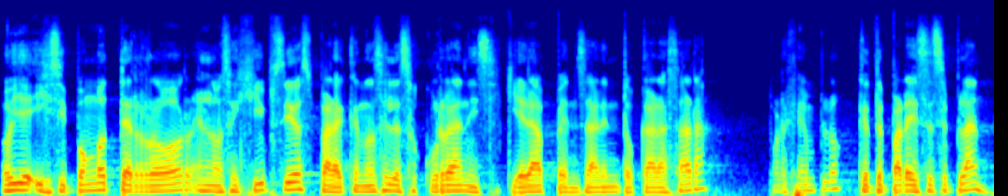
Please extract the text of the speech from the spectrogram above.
Oye, ¿y si pongo terror en los egipcios para que no se les ocurra ni siquiera pensar en tocar a Sara, por ejemplo? ¿Qué te parece ese plan?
